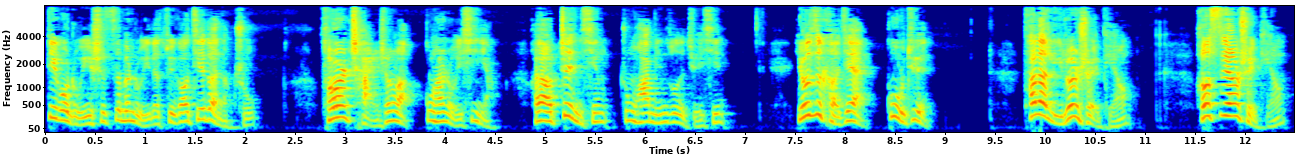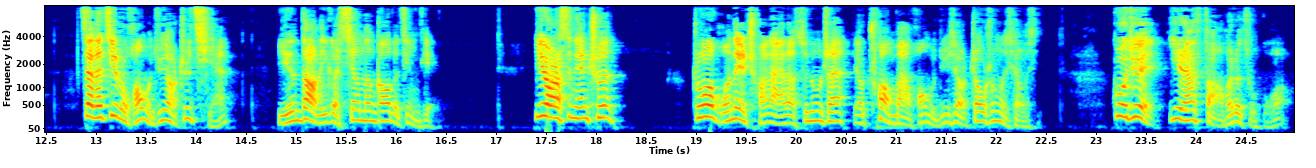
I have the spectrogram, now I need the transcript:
帝国主义是资本主义的最高阶段》等书，从而产生了共产主义信仰和要振兴中华民族的决心。由此可见，顾俊他的理论水平和思想水平，在他进入黄埔军校之前，已经到了一个相当高的境界。一九二四年春。中国国内传来了孙中山要创办黄埔军校招生的消息，顾俊依然返回了祖国。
